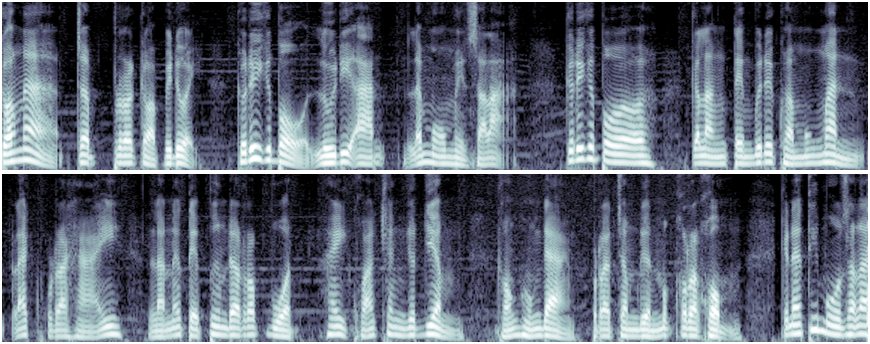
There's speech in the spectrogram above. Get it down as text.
กองหน้าจะประกอบไปด้วยโคดี้กโบลูดิอาร์ตและโมเมดซาลาโคดี้กโบกำลังเต็มไปด้วยความมุ่งมั่นและกระหาย หลังนักเตะเพิ่งได้รับบวชให้คว้าแข้งยอดเยี่ยมของหงส์แดงประจำเดือนมกราคมขณะที่โมซาลา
